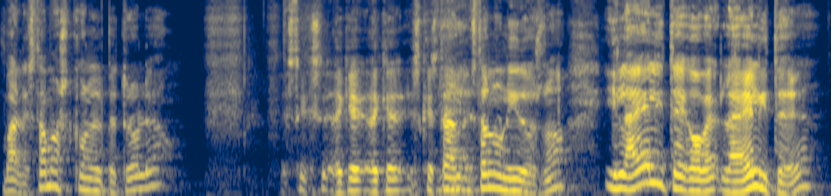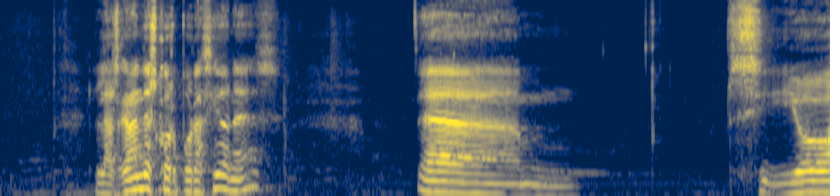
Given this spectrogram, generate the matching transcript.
Vale, estamos con el petróleo. Es que, están, unidos, ¿no? Y la élite, la élite las grandes corporaciones, eh, si yo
